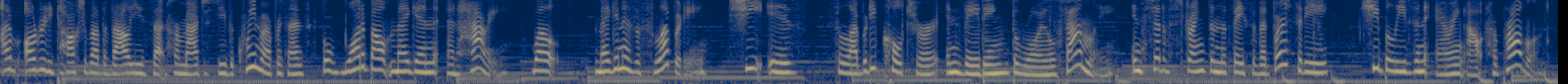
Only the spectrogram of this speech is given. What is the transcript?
I've already talked about the values that Her Majesty the Queen represents, but what about Meghan and Harry? Well, Meghan is a celebrity. She is celebrity culture invading the royal family. Instead of strength in the face of adversity, she believes in airing out her problems.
